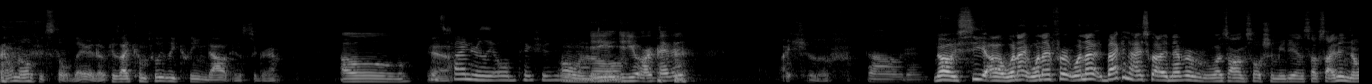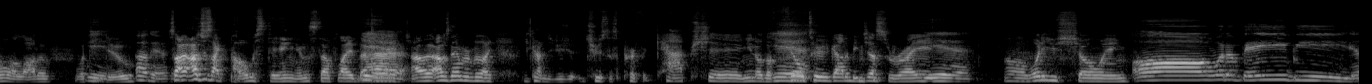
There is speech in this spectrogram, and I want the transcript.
I don't know if it's still there though, because I completely cleaned out Instagram. Oh, Let's Yeah, find really old pictures. Of Oh, you. Did no. you did you archive it? I should have. Oh dang. No, you see, uh, when I when I first when I back in high school, I never was on social media and stuff, so I didn't know a lot of what Yeah. to do. Okay. So I, I was just like posting and stuff like that. Yeah. I, I was never like, you gotta choose this perfect caption. You know, the Yeah. filter got to be just right. Yeah. Oh, what are you showing? oh, what a baby! Yeah.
